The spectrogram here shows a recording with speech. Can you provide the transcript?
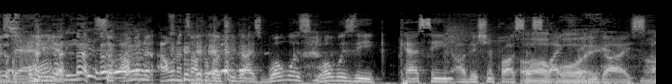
Exactly. so I want to I want to talk about you guys. What was what was the casting audition process Oh, like for you guys? Um, Oh,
